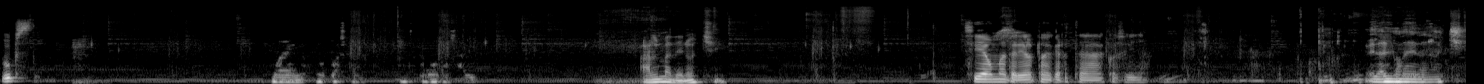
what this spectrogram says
Ups. Bueno, no pasa nada. A. Alma de noche. Sí, es un material para crear cosillas. El alma de la noche.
